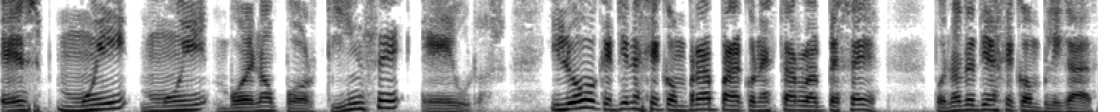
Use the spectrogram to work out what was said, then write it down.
es muy, muy bueno por 15 euros. Y luego, ¿qué tienes que comprar para conectarlo al PC? Pues no te tienes que complicar.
